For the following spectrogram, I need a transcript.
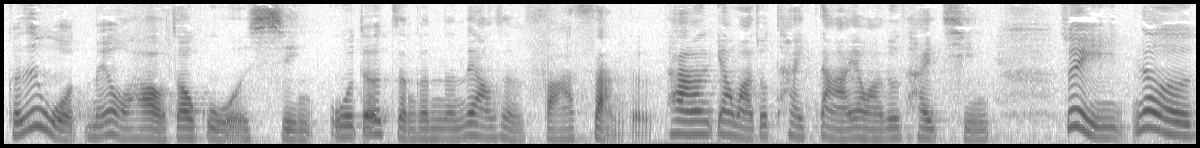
可是我没有好好照顾我的心，我的整个能量是很发散的，它要么就太大，要么就太轻，所以那个。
